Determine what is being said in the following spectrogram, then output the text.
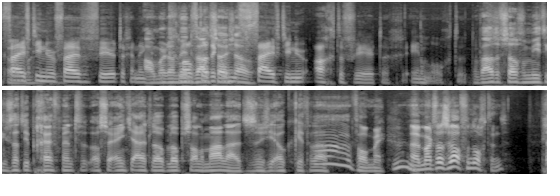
komen. 15 uur 45 en ik, Oh, maar dan geloof dat Wout ik om sowieso. 15 uur 48 inlogde. Wout heeft zoveel meetings dat hij op een gegeven moment, als er eentje uitloopt, lopen ze allemaal uit. Dus dan is hij elke keer te laat. Ah, valt mee. Hmm. Eh, maar het was wel vanochtend.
